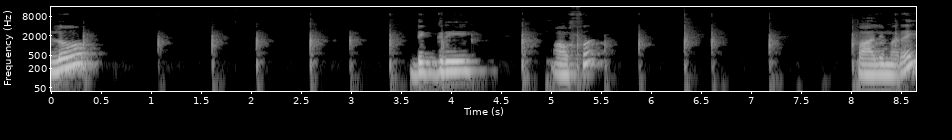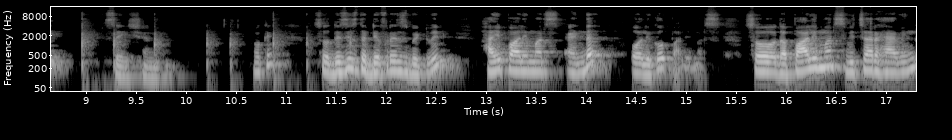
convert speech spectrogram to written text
low degree of polymerization. Okay? So this is the difference between high polymers and oligopolymers. So the polymers which are having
